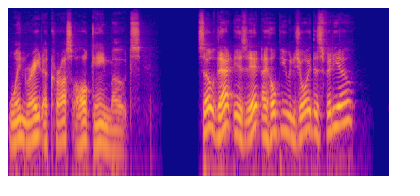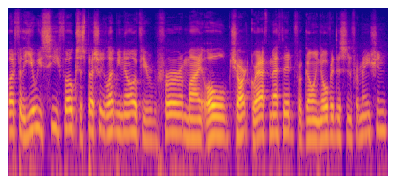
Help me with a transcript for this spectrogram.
win rate across all game modes. So that is it. I hope you enjoyed this video. But for the UEC folks, especially let me know if you prefer my old chart graph method for going over this information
